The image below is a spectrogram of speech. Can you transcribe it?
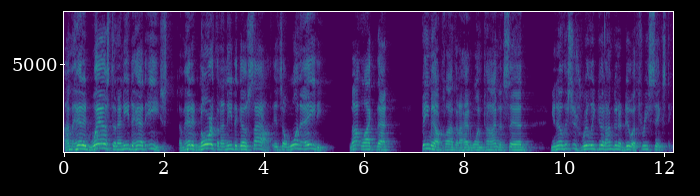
I'm headed west and I need to head east. I'm headed north and I need to go south. It's a 180, not like that female client that I had one time that said, You know, this is really good. I'm going to do a 360.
